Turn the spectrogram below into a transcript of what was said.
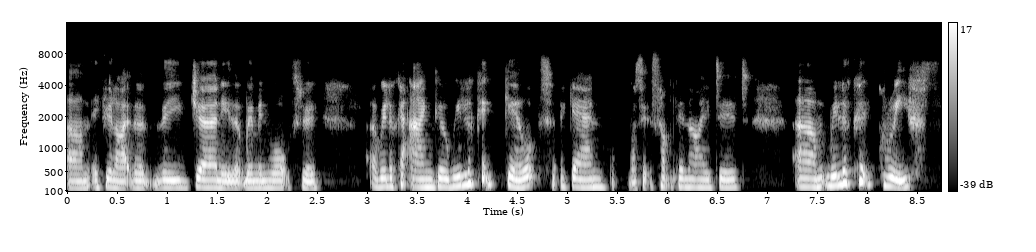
um, if you like, the the journey that women walk through. Uh, we look at anger. We look at guilt. Again, was it something I did? Um, we look at grief,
